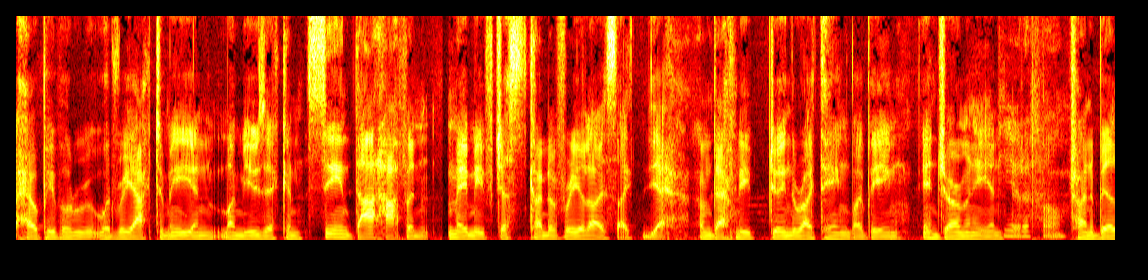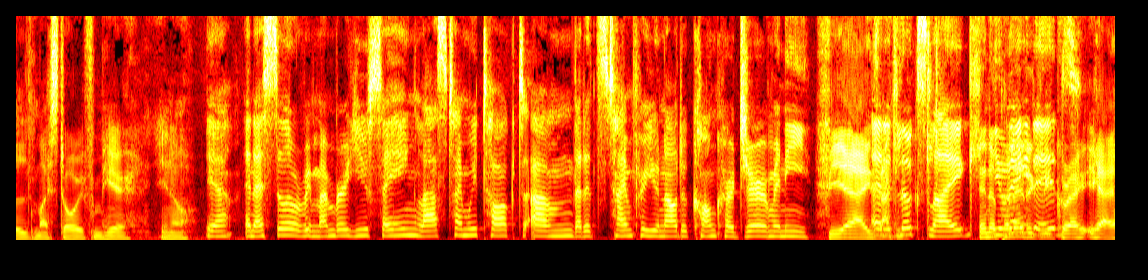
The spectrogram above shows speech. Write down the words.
how people re- would react to me and my music, and seeing that happen made me just kind of realize, like, yeah, I'm definitely doing the right thing by being in Germany and Beautiful. trying to build my story from here. You know. Yeah. And I still remember you saying last time we talked um, that it's time for you now to conquer Germany. Yeah, exactly. And it looks like in a politically it. correct yeah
